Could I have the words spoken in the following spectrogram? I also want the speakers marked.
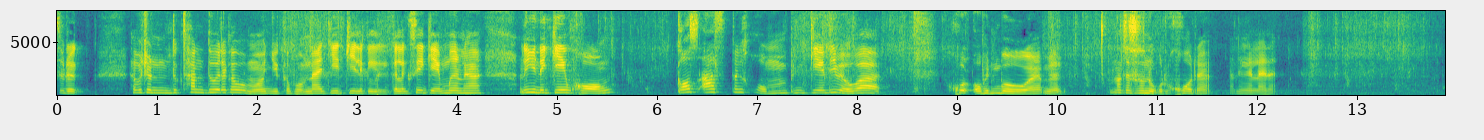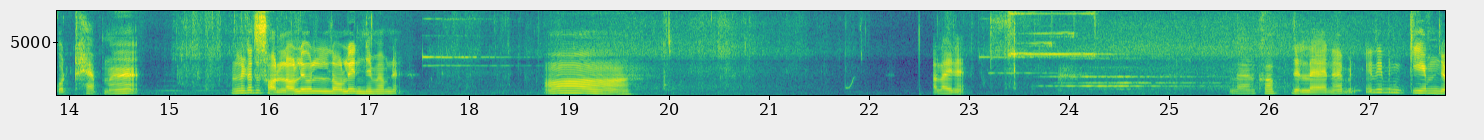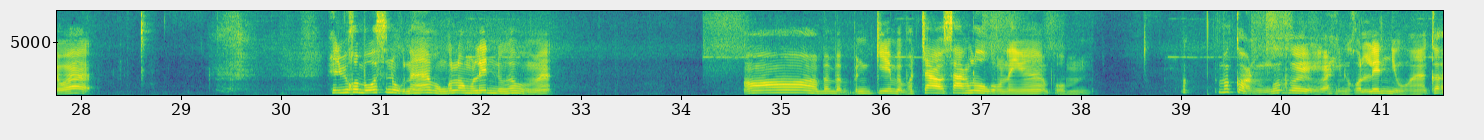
Speaker 1: สวัสดีท่านผู้ชมทุกท่านด้วยนะครับผมอยู่กับผมนายจีจีหรือ Galaxy Gamer นะฮะอันนี้อยู่ในเกมของ Ghost Us นะครับผมมันเป็นเกมที่แบบว่าโคตร Open World อะแบบน่าจะสนุกโคตรนะอันนี้อะไรนะกดแท็บนะฮะแล้วก็จะสอนเราเล่นเราเล่นใช่ไหมครับเนี่ยอ๋ออะไรเนี่ยแลนครับเดลแลนนะอันนี้เป็นเกมแต่ว่า เห็นมีคนบอกว่าสนุกนะ ผมก็ลองมาเล่นดูครับผมอะอ๋อเป็นแบบเป็นเกมแบบพระเจ้าสร้างโลกอะไรเงี้ยผมเมื่อเมื่อก่อนผมก็เคยเห็นคนเล่นอยู่ฮะก็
